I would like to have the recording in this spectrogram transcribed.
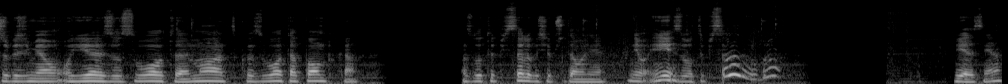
Że będzie miał, o Jezu, złote, matko, złota pompka. A złoty pistolet by się przydało, nie? Nie, nie jest złoty pistolet w ogóle? Jest, nie?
